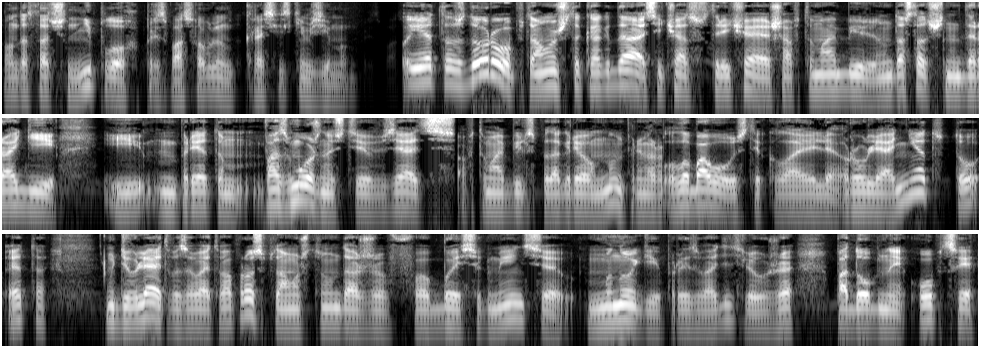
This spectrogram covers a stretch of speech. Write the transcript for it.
он достаточно неплохо приспособлен к российским зимам. И это здорово, потому что когда сейчас встречаешь автомобили, ну, достаточно дорогие, и при этом возможности взять автомобиль с подогревом, ну, например, лобового стекла или руля нет, то это удивляет, вызывает вопросы, потому что, ну, даже в B-сегменте многие производители уже подобные опции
